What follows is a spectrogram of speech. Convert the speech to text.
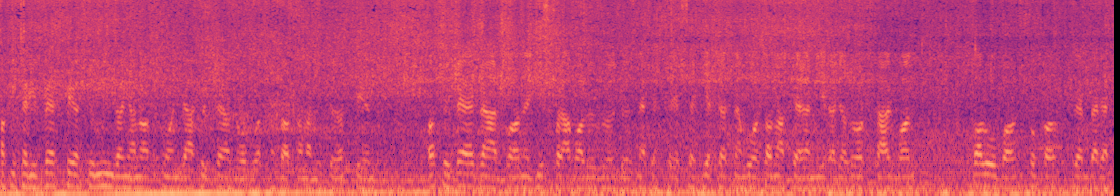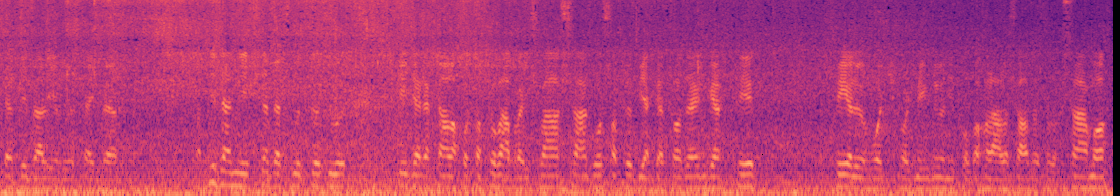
Akikkel is beszéltünk, mindannyian azt mondják, hogy feldolgozhatatlan, ami történt. Az, hogy Belgrádban egy iskolában lövöldöznek, ez teljesen hihetetlen volt annak ellenére, hogy az országban valóban sok az emberek kezében lévő fegyver. A 14 sebesült közül két gyerek állapota továbbra is válságos, a többieket hazengedték. Félő, hogy, hogy még nőni fog a halálos áldozatok száma.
